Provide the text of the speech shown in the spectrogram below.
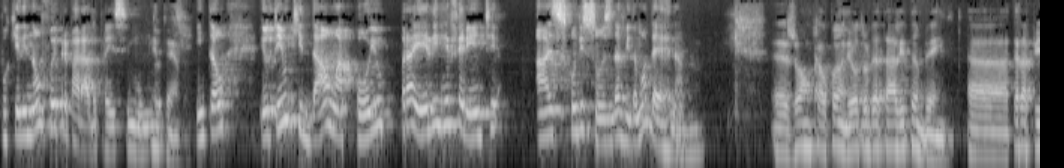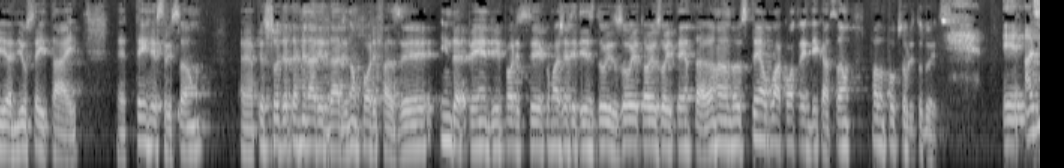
porque ele não foi preparado para esse mundo. Entendo. Então, eu tenho que dar um apoio para ele referente às condições da vida moderna. Eh, João Calpani, outro detalhe também. A terapia New Seitai eh, tem restrição. Eh, a pessoa de determinada idade não pode fazer, independe, pode ser, como a gente diz, dos 8 aos 80 anos. Tem alguma contraindicação? Fala um pouco sobre tudo isso. É, as,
